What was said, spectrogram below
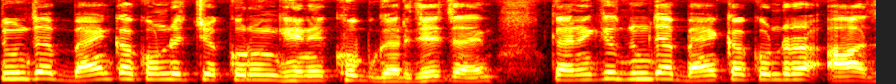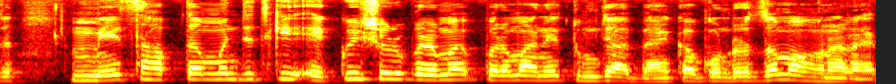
तुमच्या बँक अकाउंट चेक करून घेणे खूप गरजेचं आहे. कारण की तुमच्या बँक अकाउंटवर आज मेचा हप्ता म्हणजेच की एकवीसशे रुपये प्रमाणे तुमच्या बँक अकाउंटवर जमा होणार आहे.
